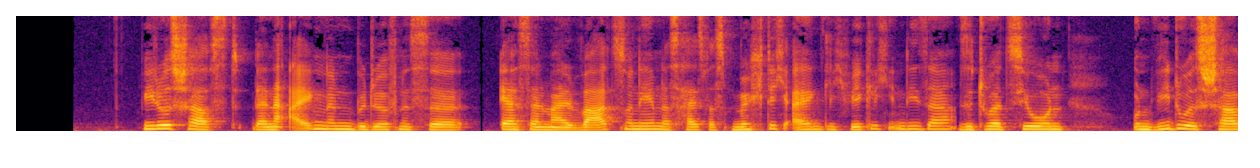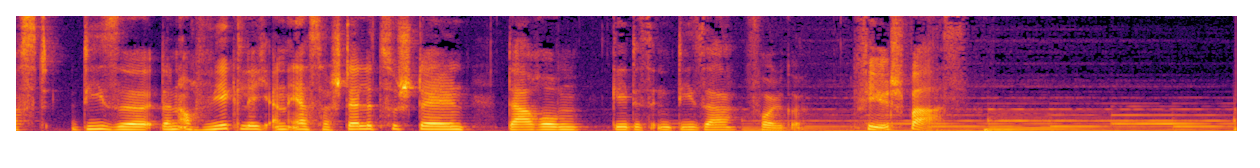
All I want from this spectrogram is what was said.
Wie du es schaffst, deine eigenen Bedürfnisse erst einmal wahrzunehmen, das heißt, was möchte ich eigentlich wirklich in dieser Situation und wie du es schaffst, diese dann auch wirklich an erster Stelle zu stellen, darum geht es in dieser Folge. Viel Spaß!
